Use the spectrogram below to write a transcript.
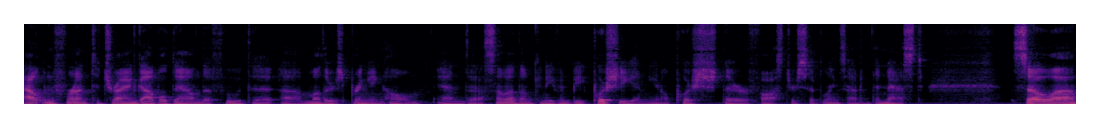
out in front to try and gobble down the food that uh, mother's bringing home. And uh, some of them can even be pushy and you know push their foster siblings out of the nest. So uh,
